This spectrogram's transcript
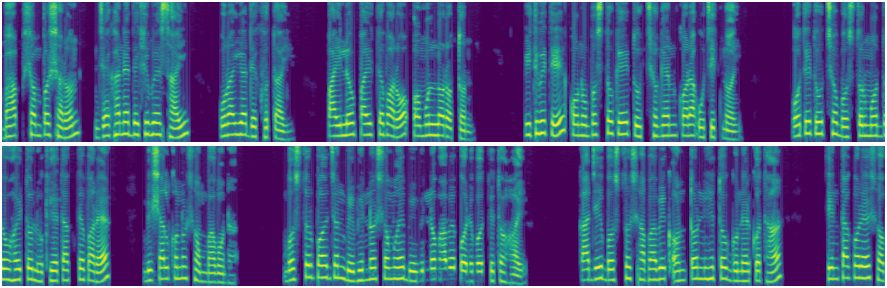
ভাব সম্প্রসারণ যেখানে দেখিবে ছাই, উড়াইয়া দেখো তাই। পাইলেও পাইতে পারো অমূল্য রতন। পৃথিবীতে কোনো বস্তুকে তুচ্ছ জ্ঞান করা উচিত নয়। অতি তুচ্ছ বস্তুর মধ্যেও হয়তো লুকিয়ে থাকতে পারে বিশাল কোনো সম্ভাবনা। বস্তুর প্রয়োজন বিভিন্ন সময়ে বিভিন্নভাবে পরিবর্তিত হয়। কাজেই বস্তুর স্বাভাবিক অন্তর্নিহিত গুণের কথা চিন্তা করে সব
